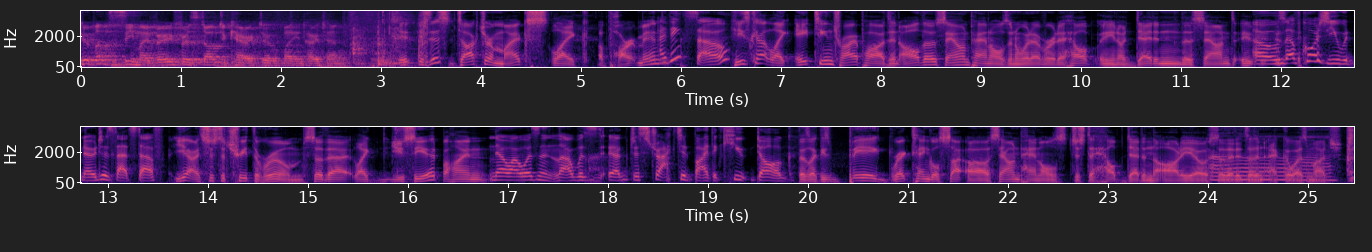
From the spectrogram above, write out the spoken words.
You're about to see my very first doctor character of my entire channel. Is, is this Dr. Mike's like apartment? I think so. He's got like 18 tripods and all those sound panels and whatever to help, you know, deaden the sound. Oh, it's- of course you would notice that stuff. yeah, it's just to treat the room so that, like, did you see it behind? No, I wasn't. I was uh, distracted by the cute dog. There's like these big rectangle so- uh, sound panels just to help deaden the audio so that it doesn't echo as much.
